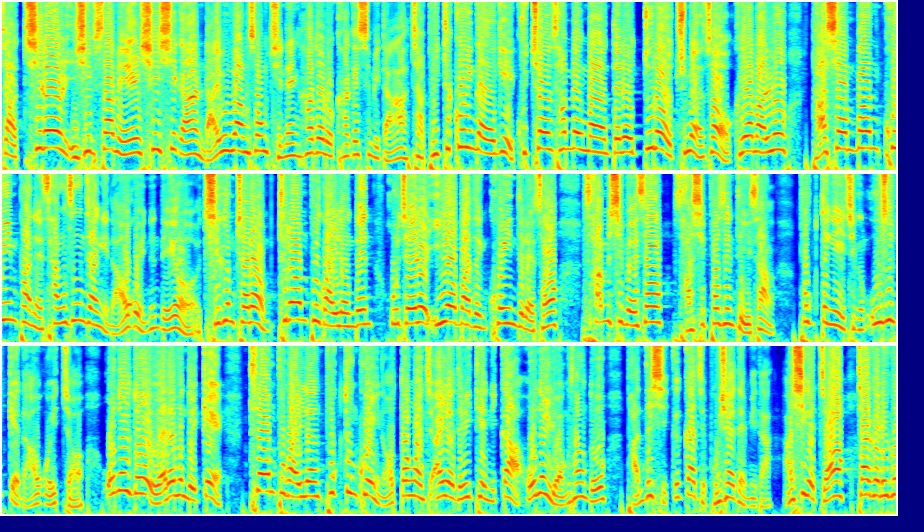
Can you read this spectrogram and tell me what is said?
자, 7월 23일 실시간 라이브 방송 진행하도록 하겠습니다. 자, 비트코인 가격이 9,300만원대를 뚫어주면서 그야말로 다시 한번 코인판의 상승장이 나오고 있는데요. 지금처럼 트럼프 관련된 호재를 이어받은 코인들에서 30에서 40% 이상 폭등이 지금 우습게 나오고 있죠. 오늘도 여러분들께 트럼프 관련 폭등 코인 어떤 건지 알려드릴 테니까 오늘 영상도 반드시 끝까지 보셔야 됩니다. 아시겠죠? 자, 그리고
